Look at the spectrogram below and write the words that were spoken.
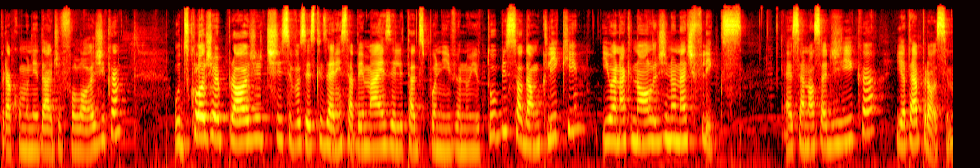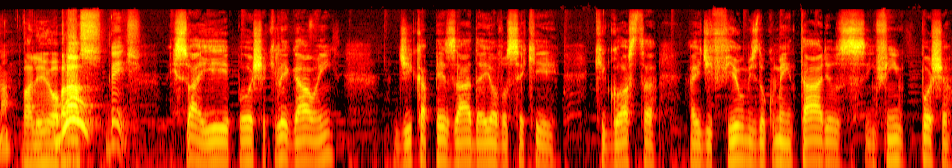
para a comunidade ufológica. O Disclosure Project, se vocês quiserem saber mais, ele está disponível no YouTube, só dá um clique, e o Anacnology no Netflix. Essa é a nossa dica e até a próxima. Valeu, abraço. Uh, beijo. Isso aí, poxa, que legal, hein? Dica pesada aí, ó, você que, que gosta aí de filmes, documentários, enfim, poxa,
